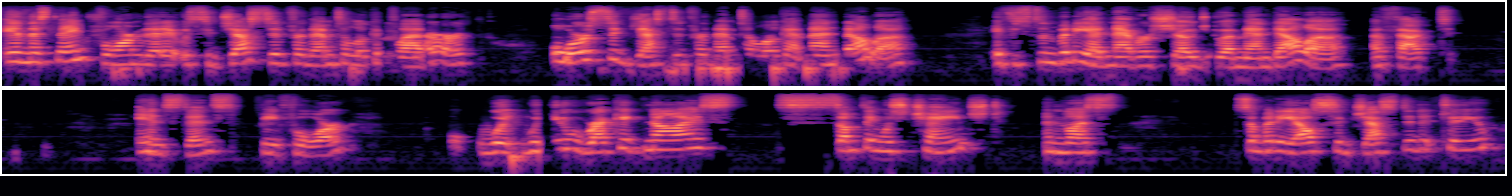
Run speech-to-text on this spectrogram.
in the same form that it was suggested for them to look at flat earth or suggested for them to look at Mandela if somebody had never showed you a Mandela effect instance before would would you recognize something was changed unless somebody else suggested it to you?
